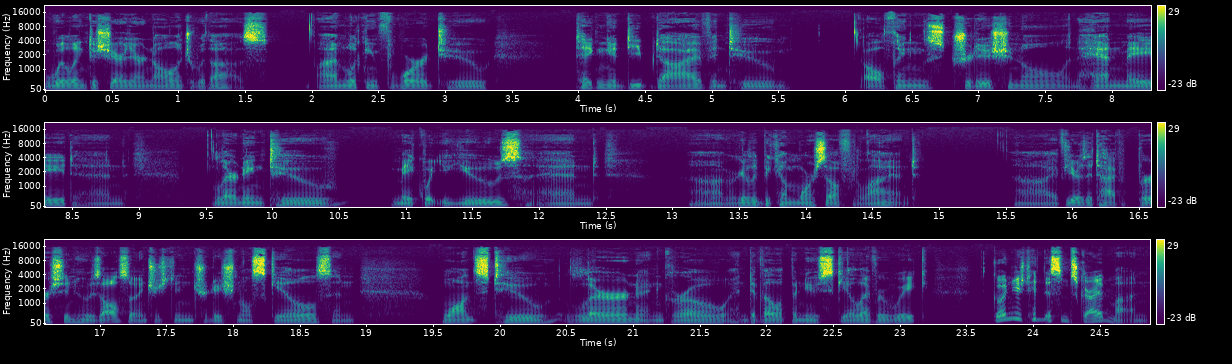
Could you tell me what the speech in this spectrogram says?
willing to share their knowledge with us. I'm looking forward to taking a deep dive into all things traditional and handmade and learning to make what you use and um, really become more self reliant. Uh, if you're the type of person who is also interested in traditional skills and wants to learn and grow and develop a new skill every week, go and just hit the subscribe button.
